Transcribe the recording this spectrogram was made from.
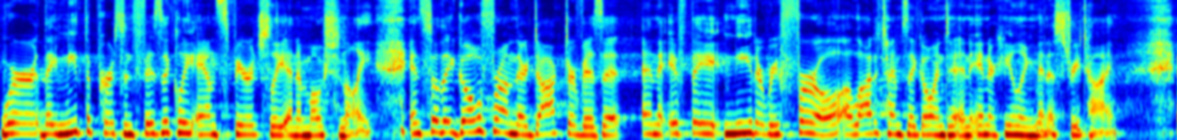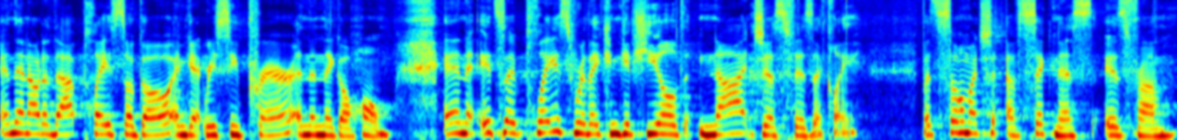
where they meet the person physically and spiritually and emotionally. And so they go from their doctor visit, and if they need a referral, a lot of times they go into an inner healing ministry time. And then out of that place, they'll go and get receive prayer, and then they go home. And it's a place where they can get healed, not just physically, but so much of sickness is from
